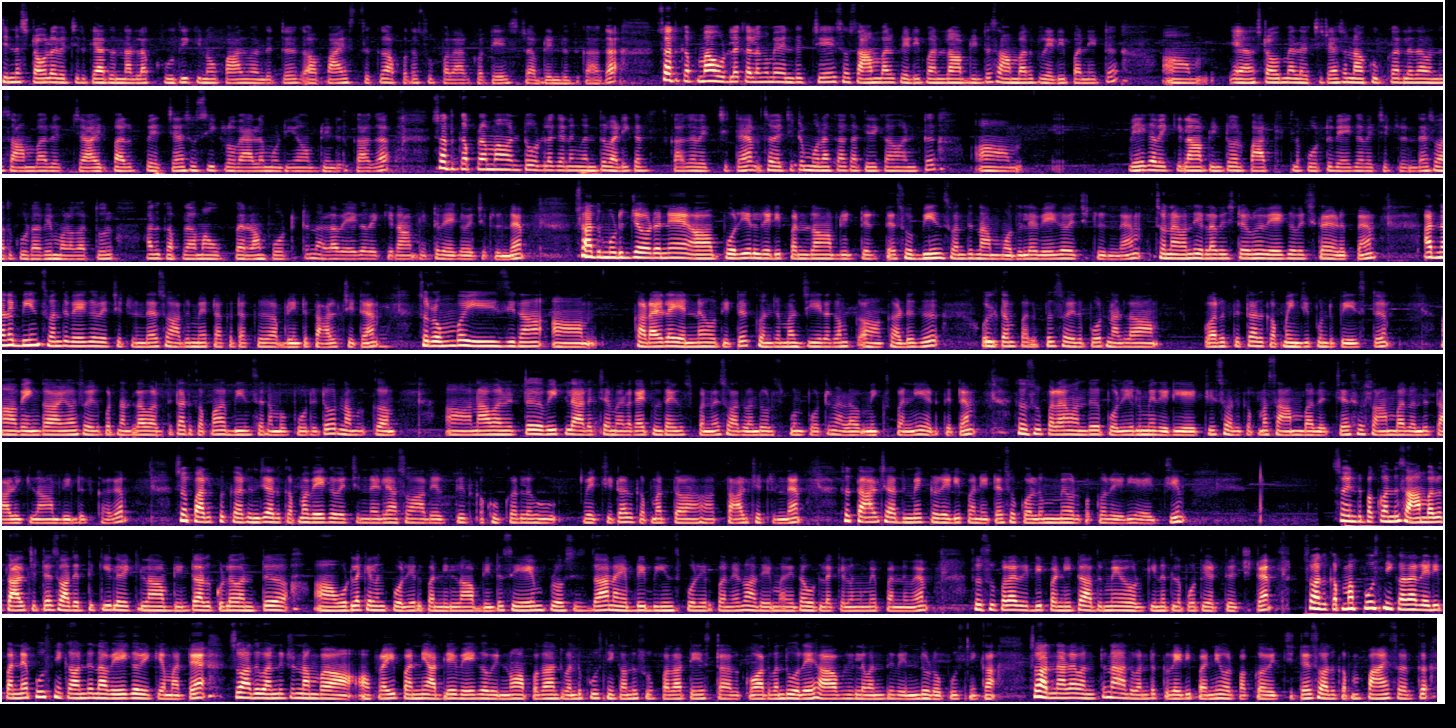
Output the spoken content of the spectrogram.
சின்ன ஸ்டவ்வில் வச்சுருக்கேன். அது நல்லா கொதிக்கணும் பால் வந்துட்டு. பாயசத்துக்கு அப்போ தான் சூப்பராக இருக்கும் டேஸ்ட் அப்படின்றதுக்காக. ஸோ அதுக்கப்புறமா உருளைக்கிழங்குமே வந்துச்சு. ஸோ சாம்பாருக்கு ரெடி பண்ணலாம் அப்படின்ட்டு சாம்பாருக்கு ரெடி பண்ணிவிட்டு ஸ்டவ் மேலே வச்சுட்டேன். ஸோ நான் குக்கரில் தான் வந்து சாம்பார் வச்சேன். இது பருப்பு வச்சேன். ஸோ சீக்கிரம் வேலை முடியும் அப்படின்றதுக்காக. ஸோ அதுக்கப்புறமா வந்துட்டு உருளைக்கிழங்கு வந்துட்டு வடிக்கிறதுக்காக வச்சுட்டேன். ஸோ வச்சுட்டு முருங்கைக்காய் கத்திரிக்காய் வந்துட்டு வேக வைக்கலாம் அப்படின்ட்டு ஒரு பாத்திரத்தில் போட்டு வேக வச்சுட்டு இருந்தேன். ஸோ அது கூடவே மிளகாத்தூள் அதுக்கப்புறமா உப்பெல்லாம் போட்டுட்டு நல்லா வேக வைக்கலாம் அப்படின்ட்டு வேக வச்சுட்டு இருந்தேன். ஸோ அது முடிஞ்ச உடனே பொரியல் ரெடி பண்ணலாம் அப்படின்ட்டு ஸோ பீன்ஸ் வந்து நான் முதல்ல வேக வச்சுட்டு இருந்தேன். ஸோ நான் வந்து எல்லா வெஜிடபிளுமே வேக வச்சு தான் எடுப்பேன். அதனால பீன்ஸ் வந்து வேக வச்சுட்டு இருந்தேன். ஸோ அதுவுமே டக்கு டக்கு அப்படின்ட்டு தாளிச்சிட்டேன். ஸோ ரொம்ப ஈஸி தான். கடாயில் எண்ணெய் ஊற்றிட்டு கொஞ்சமாக ஜீரகம் கடுகு உளுத்தம் பருப்பு ஸோ இது போட்டு நல்லா வறுத்துட்டு அதுக்கப்புறம் இஞ்சி பூண்டு பேஸ்ட்டு வெங்காயம் ஸோ இது போட்டு நல்லா வறுத்துட்டு அதுக்கப்புறம் பீன்ஸை நம்ம போட்டுட்டு ஒரு நம்மளுக்கு நான் வந்துட்டு வீட்டில் அரைச்ச மிளகாய் தூள் தான் யூஸ் பண்ணுவேன். ஸோ அது வந்து ஒரு ஸ்பூன் போட்டு நல்லா மிக்ஸ் பண்ணி எடுத்துட்டேன். ஸோ சூப்பராக வந்து பொரியலுமே ரெடி ஆகிடுச்சு ஸோ அதுக்கப்புறமா சாம்பார் வச்சேன். ஸோ சாம்பார் வந்து தாளிக்கலாம் அப்படின்றதுக்காக. ஸோ பருப்பு கரிஞ்சு அதுக்கப்புறமா வேக வச்சுருந்தேன் இல்லையா? ஸோ அதை எடுத்து குக்கரில் வச்சுட்டு அதுக்கப்புறமா தா தாளிச்சிட்டு இருந்தேன். ஸோ தாளித்து அதுவுமே ரெடி பண்ணிட்டேன். ஸோ குழம்புமே ஒரு பக்கம் ரெடி ஆகிடுச்சு ஸோ இந்த பக்கம் வந்து சாம்பாரும் தாளிச்சிட்டு ஸோ அதை எடுத்து கீழே வைக்கலாம் அப்படின்ட்டு அதுக்குள்ளே வந்துட்டு உருளைக்கிழங்கு பொரியல் பண்ணிடலாம் அப்படின்ட்டு சேம் ப்ரோசஸ் தான் நான் எப்படி பீன்ஸ் பொரியல் பண்ணேனோ அதே மாதிரி தான் உருளைக்கிழங்குமே பண்ணுவேன். ஸோ சூப்பராக ரெடி பண்ணிவிட்டு அதுவுமே ஒரு கிணத்துல போட்டு எடுத்து வச்சுட்டேன். ஸோ அதுக்கப்புறமா பூசணிக்காய் தான் ரெடி பண்ணேன். பூசணிக்காய் வந்து நான் வேக வைக்க மாட்டேன். ஸோ அது வந்துட்டு நம்ம ஃப்ரை பண்ணி அதிலே வேக விடணும். அப்போ தான் அது வந்து பூசணிக்காய் வந்து சூப்பராக டேஸ்ட்டாக இருக்கும். அது வந்து ஒரே ஆவரியில் வந்து வெந்துடும் பூசணிக்காய். ஸோ அதனால் வந்துட்டு நான் அது வந்து ரெடி பண்ணி ஒரு பக்கம் வச்சுட்டேன். ஸோ அதுக்கப்புறம் பாயசம் இருக்குது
